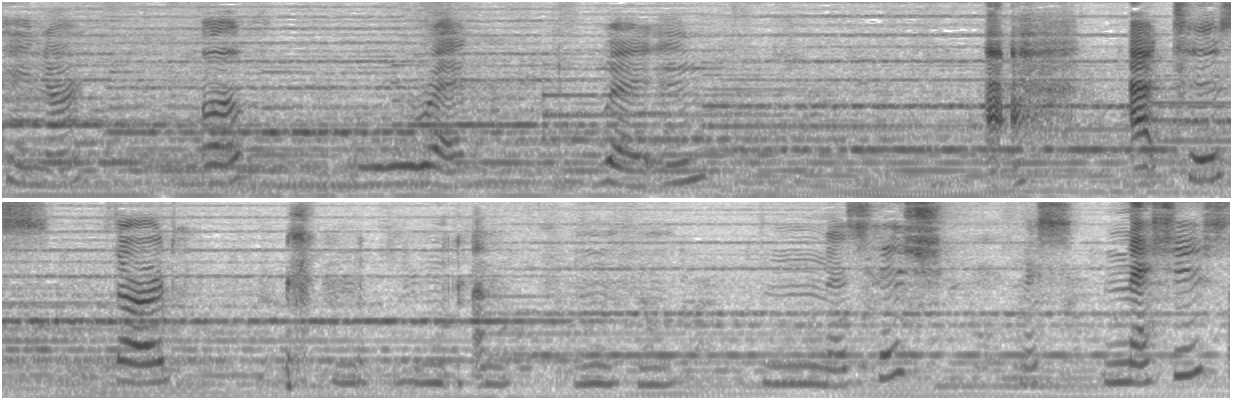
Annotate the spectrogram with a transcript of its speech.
henna of red resin at his third um, message mes- meshes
